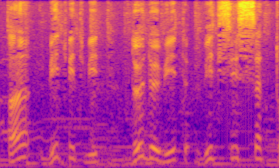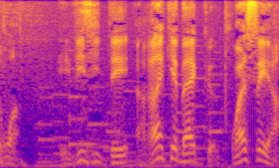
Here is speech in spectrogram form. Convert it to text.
1-888-228-8673 et visitez rhinquebec.ca.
